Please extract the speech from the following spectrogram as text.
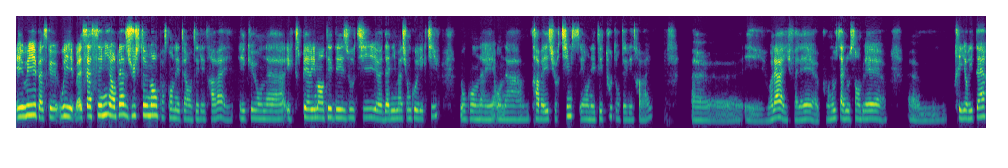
Et oui, parce que oui, bah, ça s'est mis en place justement parce qu'on était en télétravail et qu'on a expérimenté des outils d'animation collective. Donc, on a, on a travaillé sur Teams et on était tout en télétravail. et voilà, il fallait, pour nous, ça nous semblait prioritaire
